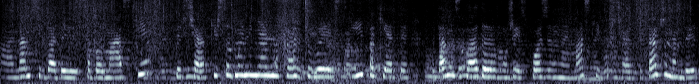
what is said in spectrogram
А, нам всегда дают с собой маски, перчатки, чтобы мы меняли на каждый выезд, и пакеты, куда мы складываем уже использованные маски и перчатки. Также нам дают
